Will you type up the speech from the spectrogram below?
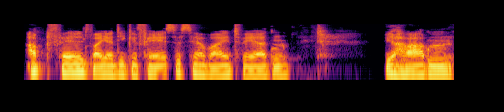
abfällt, weil ja die Gefäße sehr weit werden. Wir haben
